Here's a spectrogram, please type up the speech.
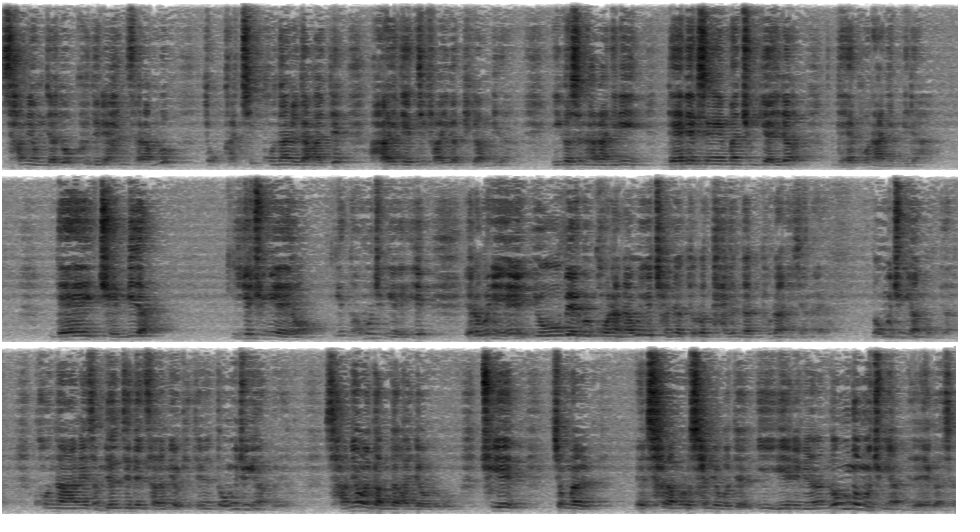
사명자도 그들의 한 사람으로 똑같이 고난을 당할 때 아이덴티파이가 필요합니다. 이것은 하나님이 내 백성에게만 준 게 아니라 내 고난입니다. 내 죄입니다. 이게 중요해요. 이게 너무 중요해요. 여러분이 요배 그 고난하고 이게 전혀 또는 다른다는 고난이잖아요. 너무 중요한 겁니다. 고난에서 면제된 사람이 없기 때문에 너무 중요한 거예요. 사명을 감당하려고 그러고 주의 정말 사람으로 살려고 할때이 예레미야는 너무너무 중요합니다. 애가서.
